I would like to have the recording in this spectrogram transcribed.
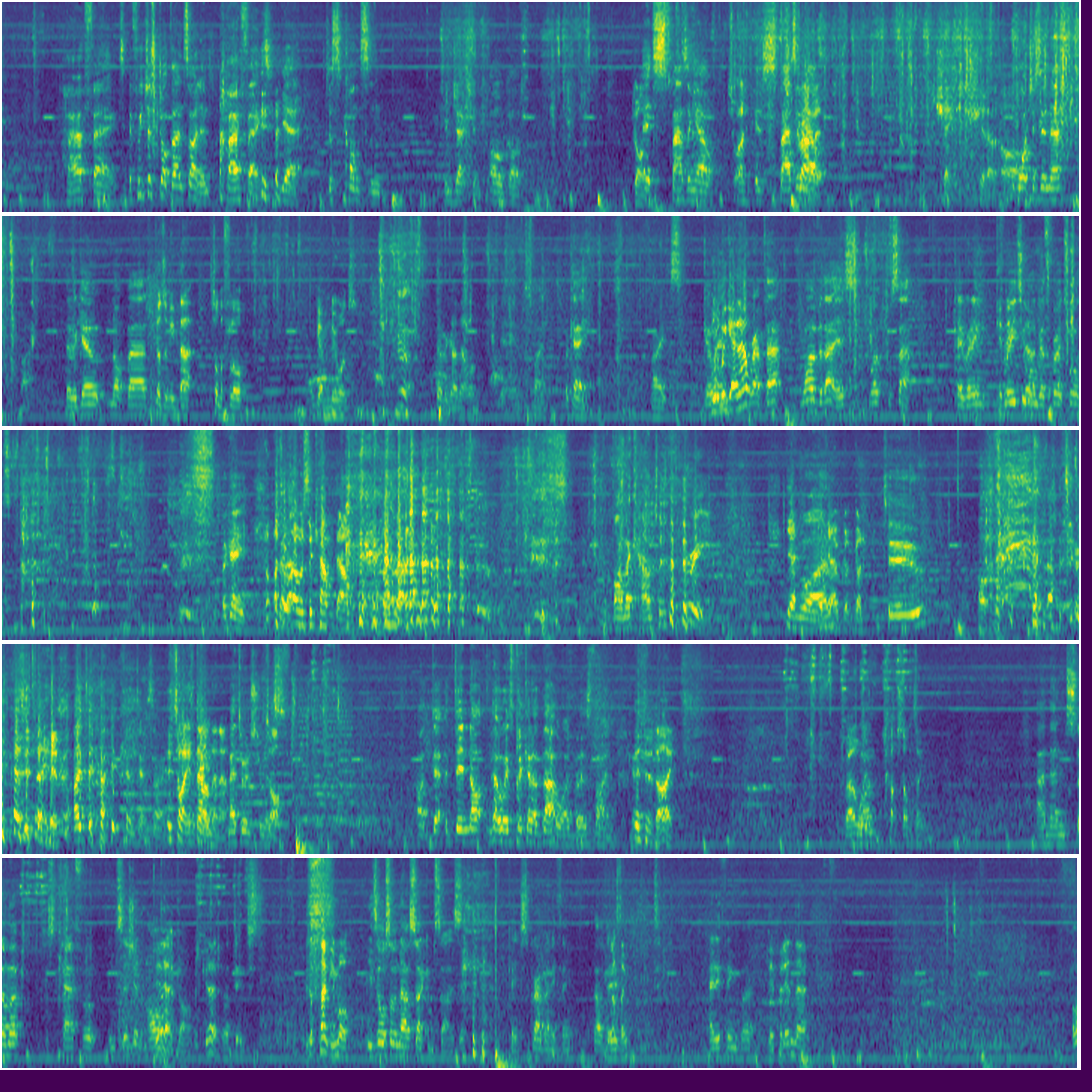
Perfect. If we just drop that inside him, perfect. yeah, just constant injection. Oh god, Gone. it's spazzing out. It's spazzing grab out. it. Shake the shit out. The Oh. watch is in there. There we go. Not bad. Doesn't need that. It's on the floor. We'll get him new ones. There we go. That one. Yeah, yeah, it's fine. Okay. Right. Go What are we getting out? Grab that. Whatever that is. What, what's that? Okay, ready? Give Three, two, the- one. Go throw it towards. okay. I thought that was the countdown. On a count of three. yeah. One. Okay, I've got, got it. two. Oh, that was good. I did. I can't do it. Sorry. It's fine, it's down there now. Metal instruments. It's off. Oh, d- did not know it's picking up that one, but it's fine. Neither did I. Well, One. we cut something. And then stomach. Just careful incision. Oh yeah, my god. we're good. Oh, dude, just- We've got plenty more. He's also now circumcised. okay, just grab anything. That'll do. Nothing. Anything but. Dip it in there.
